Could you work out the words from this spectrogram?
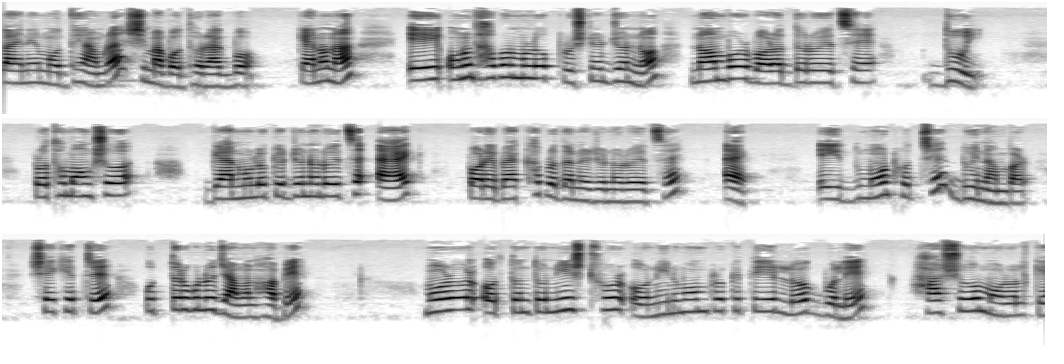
লাইনের মধ্যে আমরা সীমাবদ্ধ রাখব। কেননা, এই অনুধাবনমূলক প্রশ্নের জন্য নম্বর বরাদ্দ রয়েছে দুই। প্রথম অংশ জ্ঞানমূলকের জন্য রয়েছে এক, পরে ব্যাখ্যা প্রদানের জন্য রয়েছে এক। এই মোট হচ্ছে দুই নাম্বার। সেক্ষেত্রে উত্তরগুলো যেমন হবে, মোরল অত্যন্ত নিষ্ঠুর ও নির্মম প্রকৃতির লোক বলে হাসু মোরলকে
